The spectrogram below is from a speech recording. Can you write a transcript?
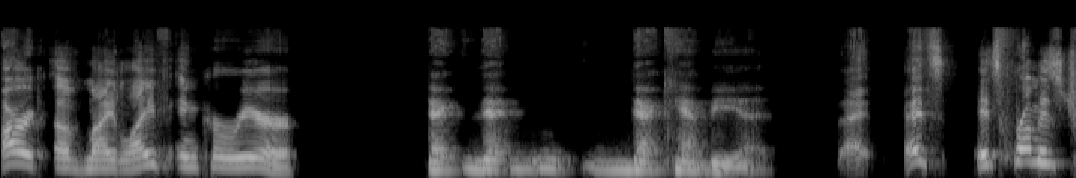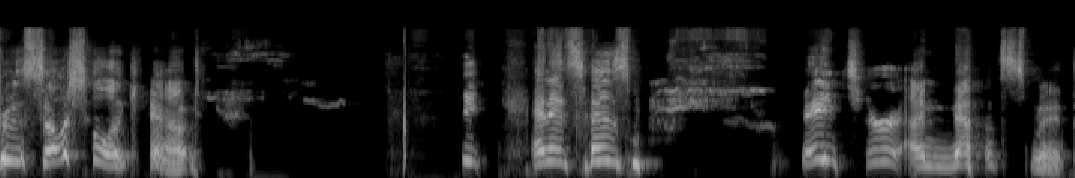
art of my life and career. That that mm, that can't be it. It's it's from his Truth Social account, and it says major announcement.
